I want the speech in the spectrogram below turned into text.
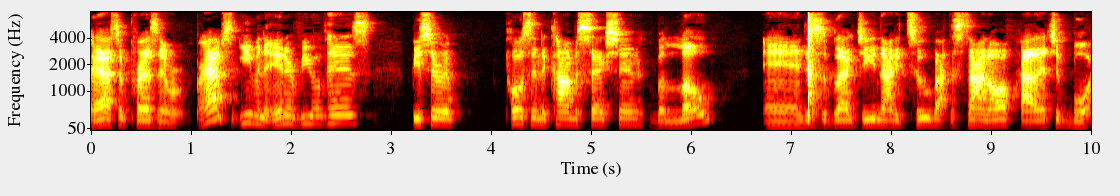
past or present, perhaps even an interview of his, be sure to post in the comment section below. And this is BlakG92 about to sign off. Holla at your boy.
